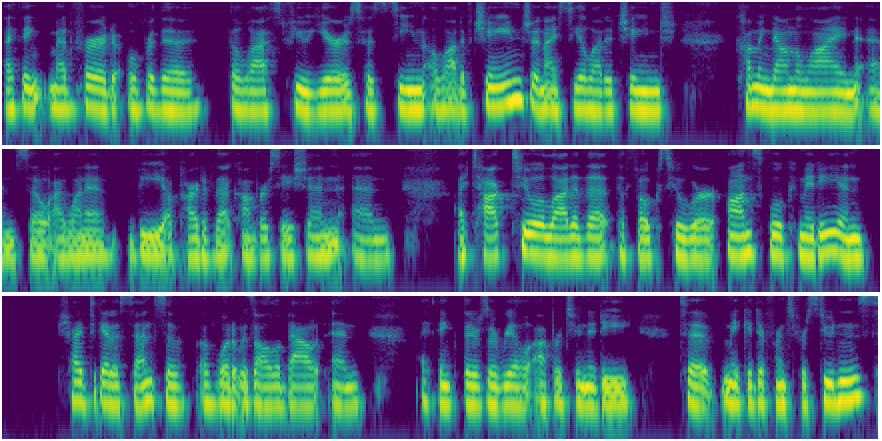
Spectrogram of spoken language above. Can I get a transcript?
I think medford over the the last few years has seen a lot of change and i see a lot of change coming down the line. And so i want to be a part of that conversation. And i talked to a lot of the the folks who were on school committee and tried to get a sense of of what it was all about. And i think there's a real opportunity to make a difference for students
